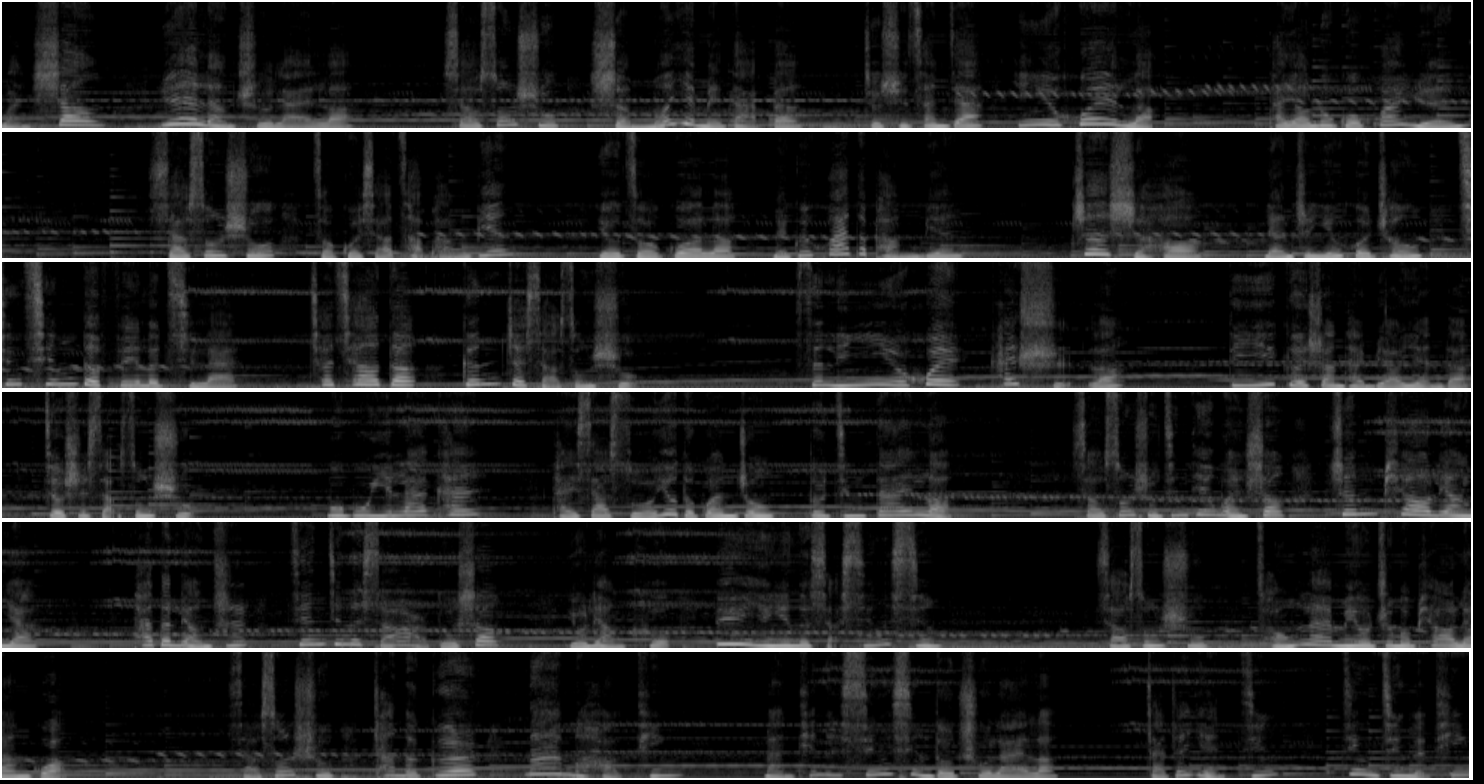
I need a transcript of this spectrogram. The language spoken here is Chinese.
晚上月亮出来了，小松鼠什么也没打扮，就去参加音乐会了。它要路过花园。小松鼠走过小草旁边，又走过了玫瑰花的旁边。这时候，两只萤火虫轻轻地飞了起来，悄悄地跟着小松鼠。森林音乐会开始了，第一个上台表演的就是小松鼠。幕布一拉开，台下所有的观众都惊呆了。小松鼠今天晚上真漂亮呀！它的两只尖尖的小耳朵上有两颗绿莹莹的小星星。小松鼠从来没有这么漂亮过。小松鼠唱的歌那么好听，满天的星星都出来了，眨着眼睛静静地听。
